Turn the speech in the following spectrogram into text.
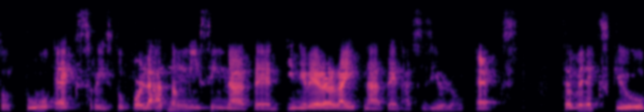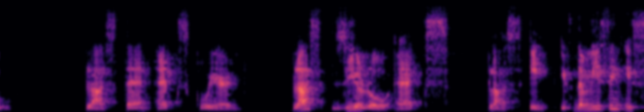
So, 2x raised to 4. Lahat ng missing natin, inire-write natin as 0x. 7x cubed plus 10x squared plus 0x plus 8. If the missing is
